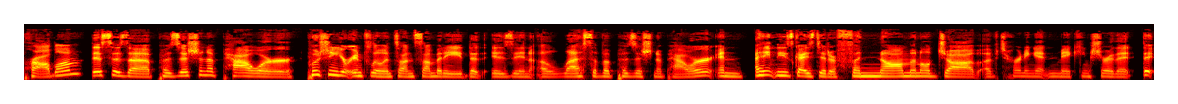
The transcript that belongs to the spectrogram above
problem. This is a position of power, pushing your influence on somebody that is in a less of a position of power. And I think these guys did a phenomenal job of turning it and making sure that, that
